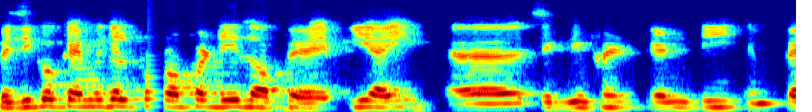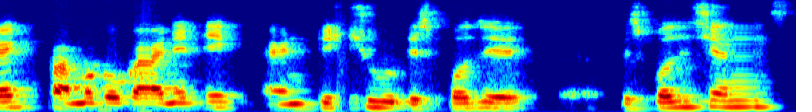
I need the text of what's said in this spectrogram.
Physicochemical properties of API uh, significantly impact pharmacokinetic and tissue disposi dispositions.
